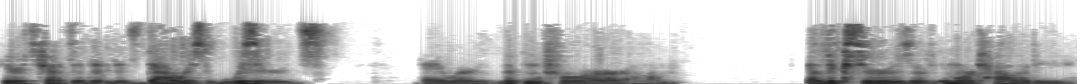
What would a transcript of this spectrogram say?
here it's translated as Taoist wizards. They were looking for um, elixirs of immortality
